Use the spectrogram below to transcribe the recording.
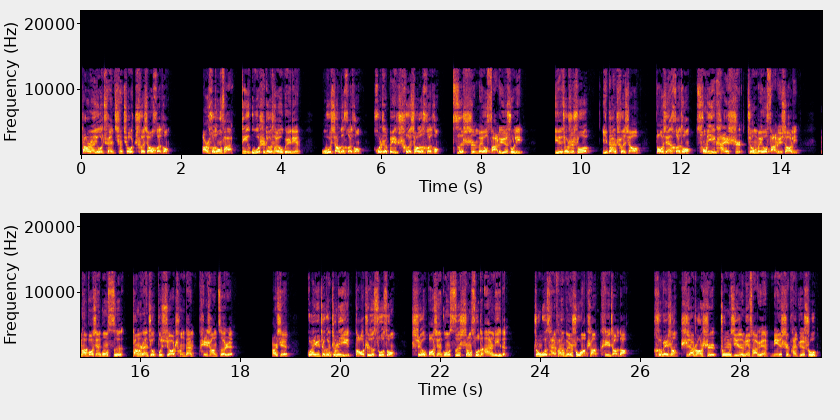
当然有权请求撤销合同。而合同法第五十六条又规定，无效的合同或者被撤销的合同自始没有法律约束力，也就是说，一旦撤销，保险合同从一开始就没有法律效力，那保险公司当然就不需要承担赔偿责任。而且，关于这个争议导致的诉讼。是有保险公司胜诉的案例的，中国裁判文书网上可以找到。河北省石家庄市中级人民法院民事判决书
